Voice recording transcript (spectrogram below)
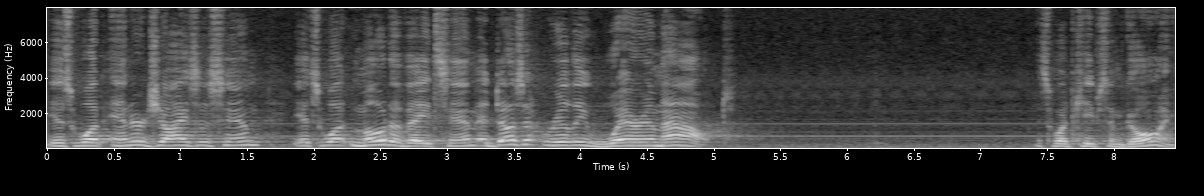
is what energizes him, it's what motivates him. It doesn't really wear him out. It's what keeps him going.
